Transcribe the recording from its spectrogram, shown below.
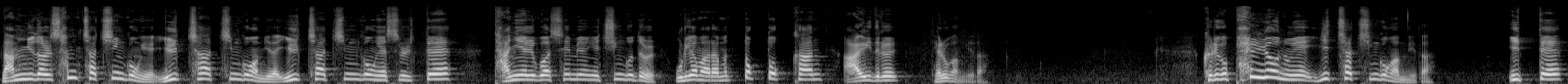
남유다를 3차 침공해 1차 침공합니다. 1차 침공했을 때 다니엘과 세 명의 친구들, 우리가 말하면 똑똑한 아이들을 데려갑니다. 그리고 8년 후에 2차 침공합니다. 이때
